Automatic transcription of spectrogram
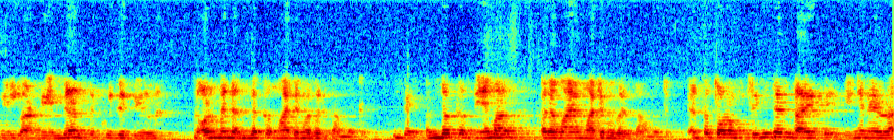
ഫീൽഡിലാണെങ്കിൽ ഇന്ത്യൻ സെക്യൂരിറ്റി ഫീൽഡിൽ ഗവൺമെന്റ് എന്തൊക്കെ മാറ്റങ്ങൾ വരുത്താൻ പറ്റും? എന്ത് എന്തൊക്കെ നിയമപരമായ മാറ്റങ്ങൾ വരുത്താൻ പറ്റും? എത്രത്തോളം സ്ട്രിഞ്ചന്റ് ആയിട്ട് ഇങ്ങനെയുള്ള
